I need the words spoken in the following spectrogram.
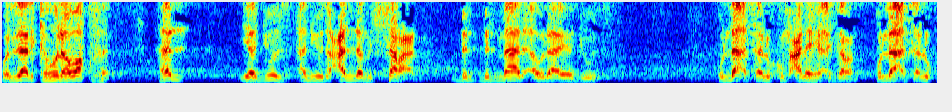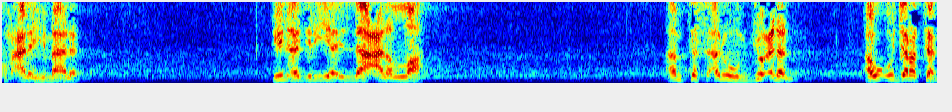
ولذلك هنا وقفه هل يجوز أن يتعلم الشرع بالمال أو لا يجوز؟ قل لا أسألكم عليه اجرا. قل لا أسألكم عليه مالا. إن أجري إلا على الله. أم تسألهم جعلا أو أجرة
